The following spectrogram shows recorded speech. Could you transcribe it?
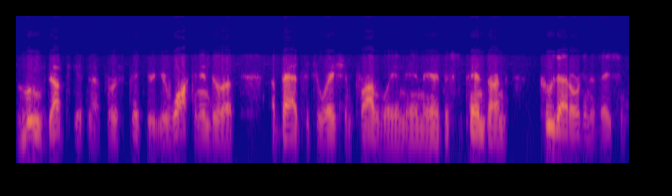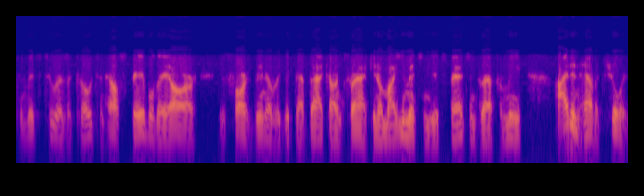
moved up to get that first pick, you're you're walking into a a bad situation probably, and and it just depends on who that organization commits to as a coach and how stable they are as far as being able to get that back on track. You know, Mike, you mentioned the expansion draft for me. I didn't have a choice.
